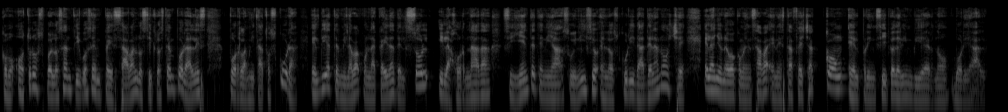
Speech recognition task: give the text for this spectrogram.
como otros pueblos antiguos, empezaban los ciclos temporales por la mitad oscura. El día terminaba con la caída del sol y la jornada siguiente tenía su inicio en la oscuridad de la noche. El año nuevo comenzaba en esta fecha con el principio del invierno boreal.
